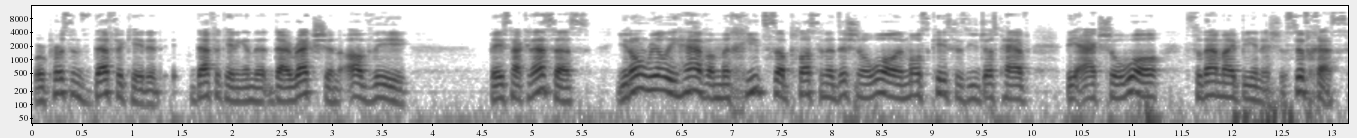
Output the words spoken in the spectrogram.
where a person's defecated, defecating in the direction of the Beis HaKnesses, you don't really have a mechitza plus an additional wall. In most cases, you just have the actual wall, so that might be an issue. Sivches,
